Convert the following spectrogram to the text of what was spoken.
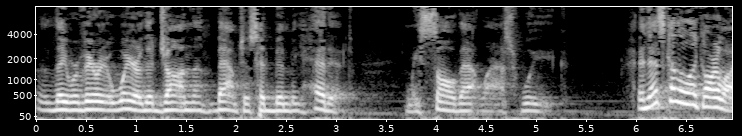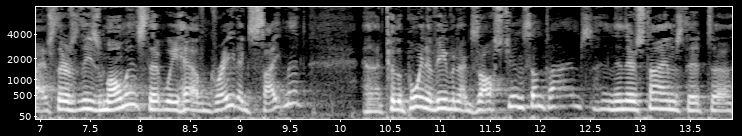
They were very aware that John the Baptist had been beheaded. And we saw that last week. And that's kind of like our lives. There's these moments that we have great excitement uh, to the point of even exhaustion sometimes. And then there's times that uh,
